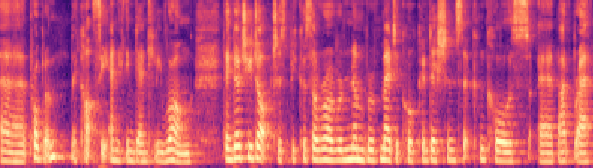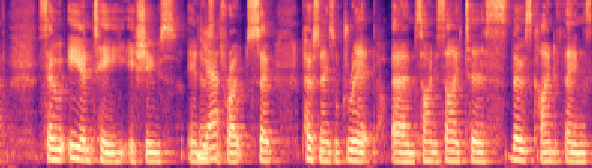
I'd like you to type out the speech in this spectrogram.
uh, problem, they can't see anything dentally wrong, then go to your doctors because there are a number of medical conditions that can cause uh, bad breath. So ENT issues in nose Yeah. and throat. So postnasal drip, um, sinusitis, those kind of things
